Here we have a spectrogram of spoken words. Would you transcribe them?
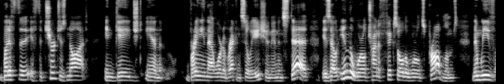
But if the if the church is not engaged in bringing that word of reconciliation and instead is out in the world trying to fix all the world's problems, then we've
